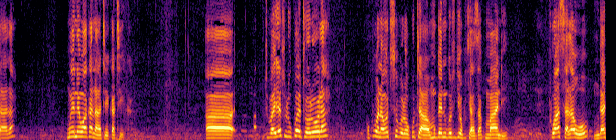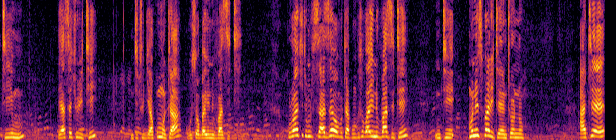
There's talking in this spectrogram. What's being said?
ala mwene waka n'ateekateeka. Ah, tubaire tuli kwetoloola okubona we tusobola okuta omugeni gwe tujja okukyaza ku mande. Twasalawo nga tiimu eya security nti tujja kumuta ku busoga university ku lwaki tumusazeewo buta ku busoga university nti municipality entono. Ate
